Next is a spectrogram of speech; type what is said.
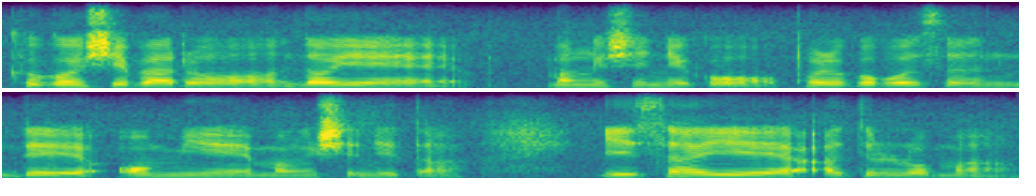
그것이 바로 너의 망신이고 벌거벗은 내 어미의 망신이다. 이 사이의 아들로마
